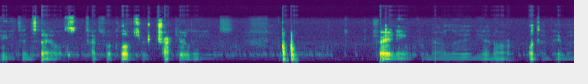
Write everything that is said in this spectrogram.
deeds and sales, tax foreclosure, track your liens, training from Maryland, Indiana, one-time payment,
